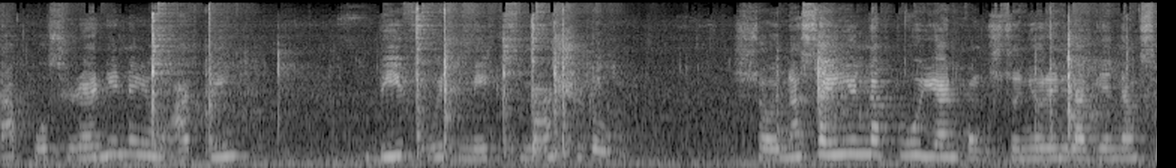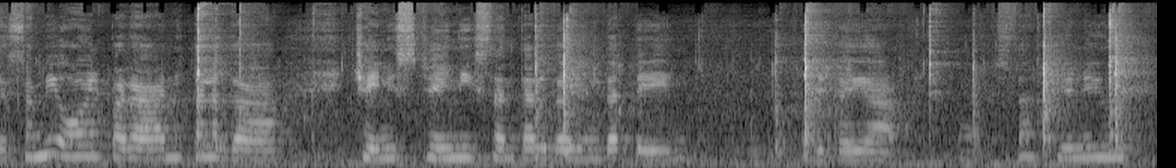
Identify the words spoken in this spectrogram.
Tapos, ready na yung ating beef with mixed mushroom. So, nasa inyo na po yan kung gusto nyo rin lagyan ng sesame oil para ano talaga, Chinese-Chinese talaga yung dating. Hindi kaya, oh, basta, yun na yun.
